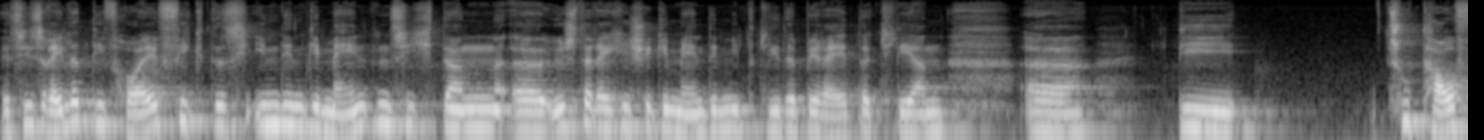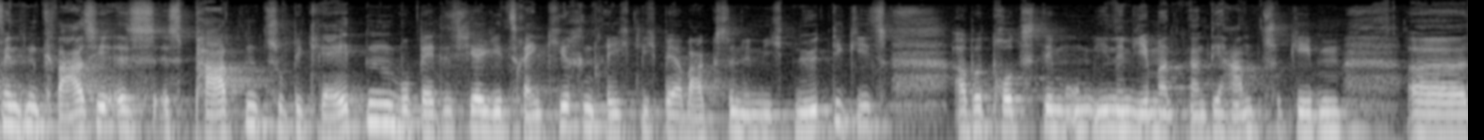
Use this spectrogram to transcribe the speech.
Es ist relativ häufig, dass in den Gemeinden sich dann äh, österreichische Gemeindemitglieder bereit erklären, die Zutaufenden quasi als, als Paten zu begleiten, wobei das ja jetzt rein kirchenrechtlich bei Erwachsenen nicht nötig ist, aber trotzdem, um ihnen jemanden an die Hand zu geben, äh,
